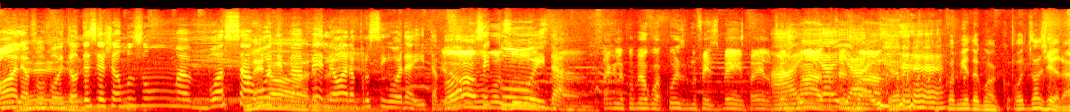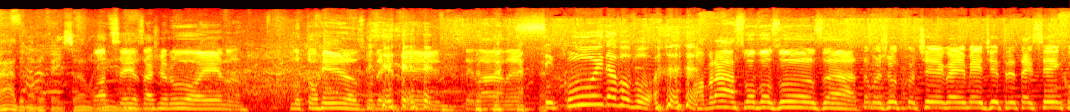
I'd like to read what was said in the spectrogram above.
olha, É. vovô, então desejamos uma boa saúde, uma Melhoras melhora pro senhor aí, tá bom? Melhor, Se cuida. Zuza. Será que ele comeu alguma coisa que não fez bem pra ele? Não fez Ai, ai, fez ai. comida alguma coisa. Ou exagerado na refeição. Pode aí, ser, né? exagerou aí no, no torresmo, de repente, sei lá, né? Se cuida, vovô. Um abraço, vovô Zuza. Tamo junto contigo aí, meio dia 35.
